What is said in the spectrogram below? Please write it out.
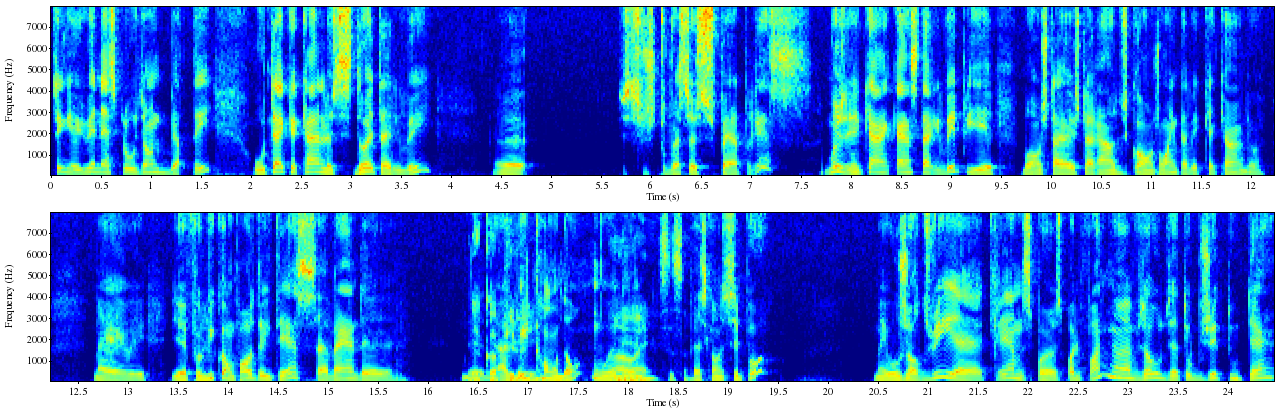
Tu sais, il y a eu une explosion de liberté, autant que quand le sida est arrivé, euh, je je trouvais ça super triste. Moi, quand, quand c'est arrivé, puis euh, bon, j'étais rendu conjointe avec quelqu'un, là. Mais euh, il a fallu qu'on passe des tests avant de, De de, le condom. ou Ah de- ouais, c'est ça. Parce qu'on ne sait pas. Mais aujourd'hui, euh, crème, c'est pas, c'est pas le fun. là. Vous autres, vous êtes obligés tout le temps,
